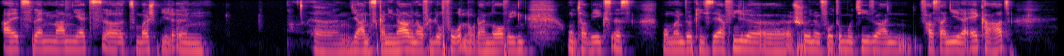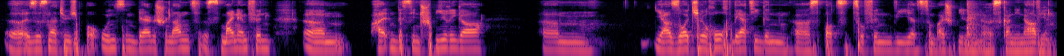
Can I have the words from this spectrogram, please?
als wenn man jetzt äh, zum Beispiel in äh, ja in Skandinavien auf den Lofoten oder in Norwegen unterwegs ist, wo man wirklich sehr viele äh, schöne Fotomotive an fast an jeder Ecke hat. Äh, ist es natürlich bei uns im Bergischen Land, ist mein Empfinden, ähm, halt ein bisschen schwieriger, ähm, ja, solche hochwertigen äh, Spots zu finden, wie jetzt zum Beispiel in äh, Skandinavien.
